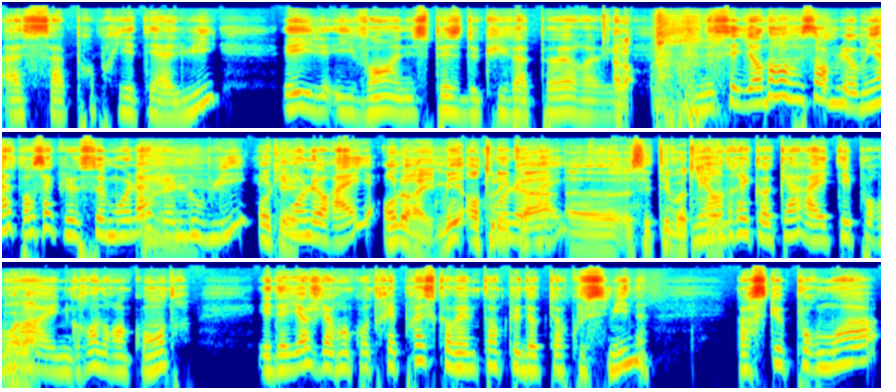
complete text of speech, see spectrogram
à sa propriété à lui et il, vend une espèce de cul vapeur euh, en essayant d'en ressembler au mien. C'est pour ça que ce mot-là, je l'oublie. On le raye. On le raye. Mais en tous les cas, euh, c'était votre. Mais André Cocard a été pour moi une grande rencontre. Et d'ailleurs, je l'ai rencontré presque en même temps que le docteur Kousmine. Parce que pour moi,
